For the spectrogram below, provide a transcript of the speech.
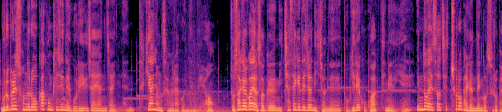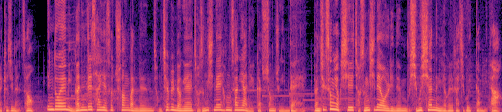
무릎을 손으로 까꿍켜진 애골이 의자에 앉아 있는 특이한 형상을 하고 있는데요. 조사 결과 녀석은 2차 세계대전 이전에 독일의 고고학팀에 의해 인도에서 최초로 발견된 것으로 밝혀지면서 인도의 민간인들 사이에서 추앙받는 정체불명의 저승신의 형상이 아닐까 추정 중인데 변칙성 역시 저승신에 어울리는 무시무시한 능력을 가지고 있답니다.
